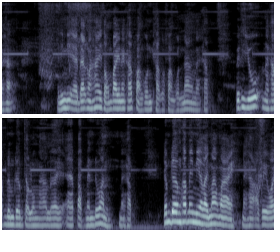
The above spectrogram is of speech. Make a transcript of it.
นะฮะอันนี้มีแอร์แบ็กมาให้ 2 ใบนะครับ ฝั่งคนขับกับฝั่งคนนั่งนะครับ วิทยุนะครับเดิมๆจากโรงงานเลยแอร์ปรับแมนนวลนะครับ เดิมๆครับไม่มีอะไรมากมายนะครับเอาไปไว้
